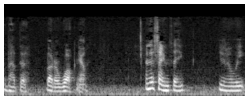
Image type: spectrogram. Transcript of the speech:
about the, about her walk now. And the same thing, you know, we,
